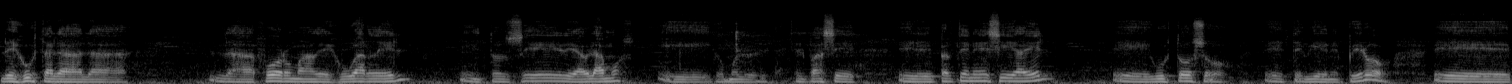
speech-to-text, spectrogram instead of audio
les gusta la la forma de jugar de él. Entonces le hablamos y como el, pase eh, pertenece a él, eh, gustoso este, viene. Pero eh,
